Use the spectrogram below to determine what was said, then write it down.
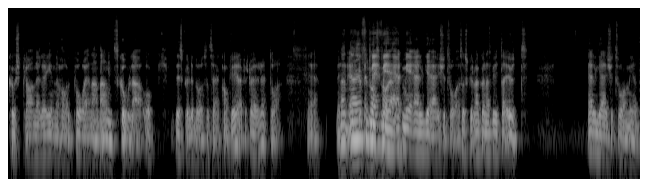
kursplan eller innehåll på en annan skola och det skulle då så att säga konkurrera, förstår jag det rätt då? Eh, med, Nej, med, med, med Lgr 22, så skulle man kunna byta ut Lgr 22 med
